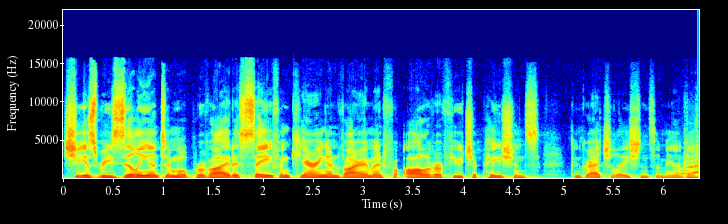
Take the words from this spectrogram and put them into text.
She is resilient and will provide a safe and caring environment for all of her future patients. Congratulations, Amanda.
